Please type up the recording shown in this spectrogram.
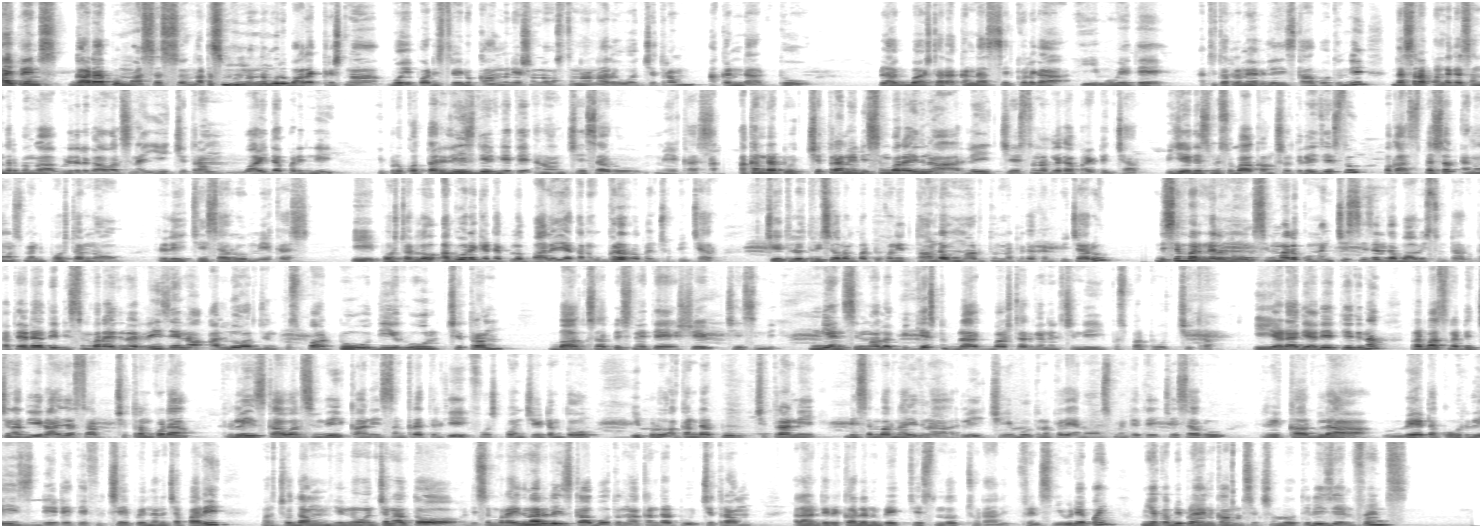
Hi friends గాడాపు masters నటసింహం నందమూరి బాలకృష్ణ బోయపాటి శ్రేణు కాంబినేషన్లో వస్తున్న నాలుగవ చిత్రం Akhanda two blockbuster Akhanda గా ఈ మూవీ అయితే అతి త్వరలోనే రిలీజ్ కాబోతుంది. దసరా పండగ సందర్భంగా విడుదల కావాల్సిన ఈ చిత్రం వాయిదా పడింది. ఇప్పుడు కొత్త రిలీజ్ డేట్ని అయితే అనౌన్స్ చేశారు మేకర్స్ అఖండ టూ చిత్రాన్ని డిసెంబర్ ఐదున రిలీజ్ చేస్తున్నట్లుగా ప్రకటించారు. విజయదశమి శుభాకాంక్షలు తెలియజేస్తూ ఒక స్పెషల్ అనౌన్స్మెంట్ పోస్టర్ను రిలీజ్ చేశారు మేకర్స్. ఈ పోస్టర్లో అఘోర గెటప్లో బాలయ్య తన ఉగ్ర రూపం చూపించారు. చేతిలో త్రిశూలం పట్టుకొని తాండవం మారుతున్నట్లుగా కనిపించారు. డిసెంబర్ నెలను సినిమాలకు మంచి సీజన్గా భావిస్తుంటారు. గతేడాది డిసెంబర్ ఐదున రిలీజ్ అయిన Allu Arjun Pushpa two the rule చిత్రం బాక్స్ ఆఫీస్ని అయితే షేక్ చేసింది. ఇండియన్ సినిమాలో బిగ్గెస్ట్ బ్లాక్ బాస్టర్గా నిలిచింది పుష్ప టూ చిత్రం. ఈ ఏడాది అదే తేదీన ప్రభాస్ నటించిన ది రాజాసాబ్ చిత్రం కూడా రిలీజ్ కావాల్సింది. కానీ సంక్రాంతికి పోస్ట్పోన్ చేయడంతో ఇప్పుడు అఖండ టూ చిత్రాన్ని డిసెంబర్ ఐదున రిలీజ్ చేయబోతున్నట్లుగా అనౌన్స్మెంట్ అయితే చేశారు. రికార్డుల వేటకు రిలీజ్ డేట్ అయితే ఫిక్స్ అయిపోయిందని చెప్పాలి. మరి చూద్దాం. ఎన్నో అంచనాలతో డిసెంబర్ ఐదున రిలీజ్ కాబోతున్న అఖండ టూ చిత్రం ఎలాంటి రికార్డులను బ్రేక్ చేస్తుందో చూడాలి. ఫ్రెండ్స్ ఈ వీడియోపై మీ యొక్క అభిప్రాయాన్ని కామెంట్ సెక్షన్లో తెలియజేయండి ఫ్రెండ్స్.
